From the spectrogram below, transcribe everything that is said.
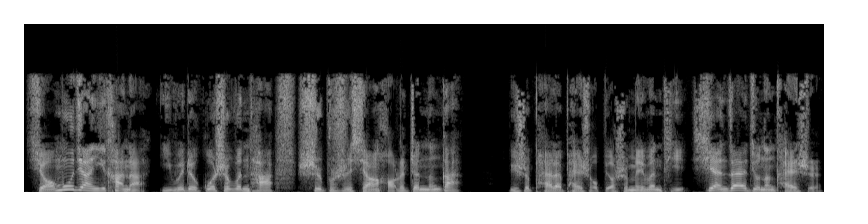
小木匠一看呢，以为这国师问他是不是想好了，真能干，于是拍了拍手，表示没问题，现在就能开始。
